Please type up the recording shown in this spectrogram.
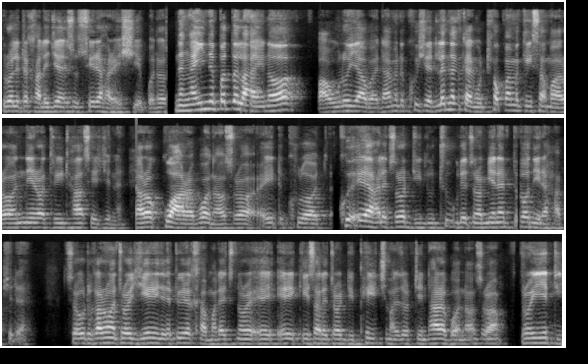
သူတို့လည်းတစ်ခါလေကျဆူဆွေးတဲ့ဟာတွေရှိပေါ့နော်နိုင်ငံရေးနဲ့ပတ်သက်လာရင်တော့ပါဝင်လို့ရပါတယ်ဒါပေမဲ့တစ်ခုရှိလက်နက်ကန်ကိုထောက်ပံ့မဲ့ကိစ္စမှာတော့နေတော့3ထားစေချင်တယ်ဒါတော့ကွာရပေါ့နော်ဆိုတော့အဲ့တခုတော့ခုအဲ့ဒါဟာလည်းကျွန်တော်ဒီလူထုကလည်းကျွန်တော်အများနဲ့ပြောနေတာဟာဖြစ်တယ်ဆိုတော့ဒီကတော့ကျွန်တော်ရေးရတဲ့တွေ့တဲ့ခါမှာလည်းကျွန်တော်အဲ့အဲ့ဒီကိစ္စလည်းကျွန်တော်ဒီ page မှာကျွန်တော်တင်ထားရပေါ့နော်ဆိုတော့ကျွန်တော်ရေးဒီ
